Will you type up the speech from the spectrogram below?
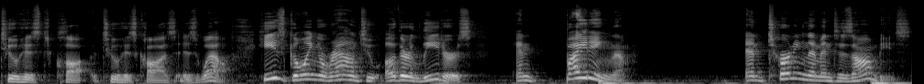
to his cla- to his cause as well. He's going around to other leaders and biting them and turning them into zombies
